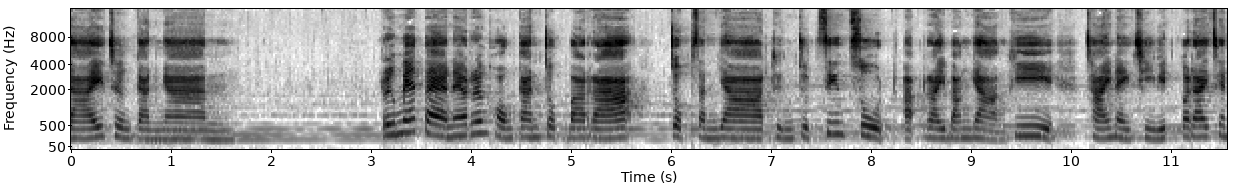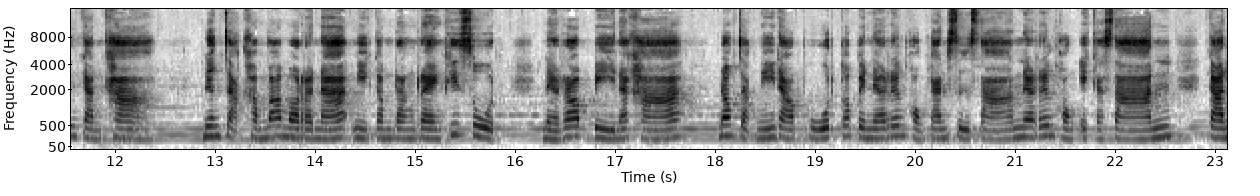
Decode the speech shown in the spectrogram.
ย้ายเชิงการงาน หรือแม้แต่ในเรื่องของการจบบาระจบสัญญาถึงจุดสิ้นสุดอะไรบางอย่างที่ใช้ในชีวิตก็ได้เช่นกันค่ะ เนื่องจากคำว่ามรณะมีกำลังแรงที่สุดในรอบปีนะคะ นอกจากนี้ดาวพุธก็เป็นในเรื่องของการสื่อสารในเรื่องของเอกสาร การ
